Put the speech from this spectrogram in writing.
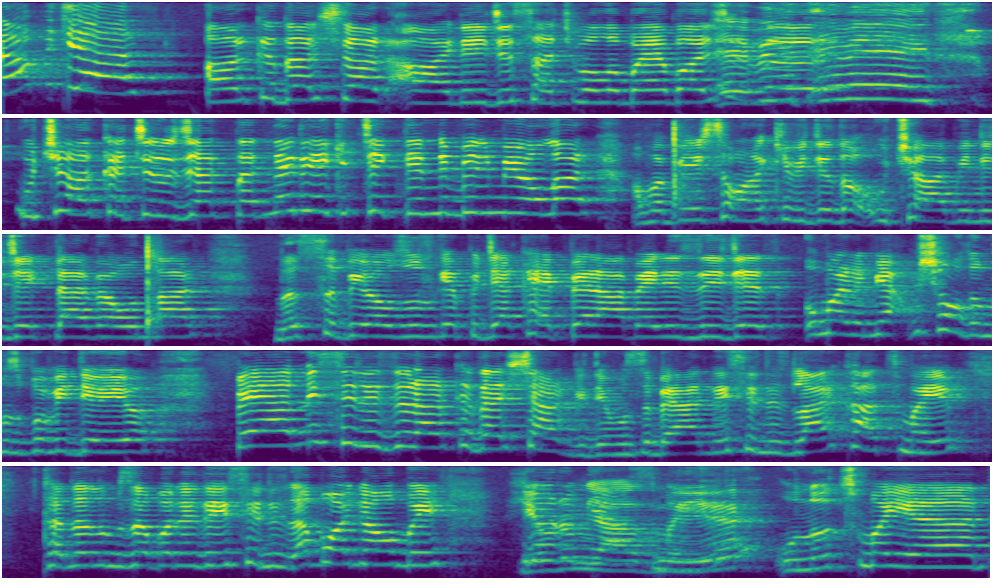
ne yapacağız? Arkadaşlar ailece saçmalamaya başladı. Evet evet. Uçağı kaçıracaklar. Nereye gideceklerini bilmiyorlar. Ama bir sonraki videoda uçağa binecekler ve onlar nasıl bir yolculuk yapacak hep beraber izleyeceğiz. Umarım yapmış olduğumuz bu videoyu beğenmişsinizdir arkadaşlar. Videomuzu beğendiyseniz like atmayı, kanalımıza abone değilseniz abone olmayı, Yorum yazmayı unutmayın.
